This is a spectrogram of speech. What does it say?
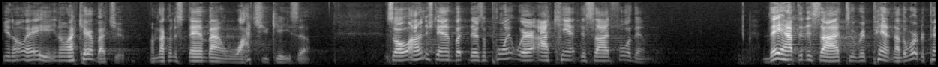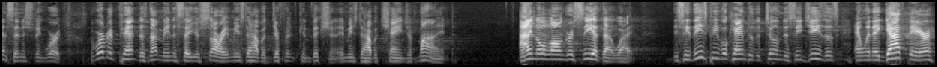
you know, hey, you know, I care about you. I'm not going to stand by and watch you kill yourself. So I understand, but there's a point where I can't decide for them. They have to decide to repent. Now, the word repent is an interesting word. The word repent does not mean to say you're sorry, it means to have a different conviction, it means to have a change of mind. I no longer see it that way. You see, these people came to the tomb to see Jesus, and when they got there,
